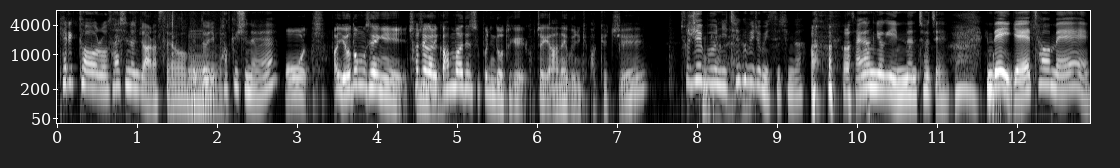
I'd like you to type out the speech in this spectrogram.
캐릭터로 사시는 줄 알았어요. 그랬더니 음. 바뀌시네. 어, 아, 여동생이 처제가 음. 그러니까 한마디 했을 뿐인데 어떻게 갑자기 아내분이 이렇게 바뀌었지? 처제분이 신기하네. 체급이 좀 있으신가? 장악력이 있는 처제. 근데 이게 처음에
